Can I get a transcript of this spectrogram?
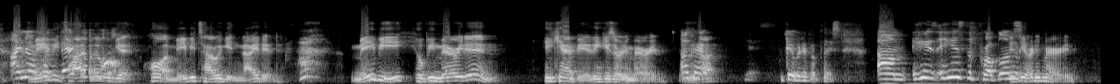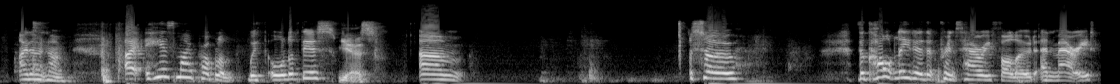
ADHD. I know, Maybe but there's a Tyler will get. Hold on. Maybe Tyler will get knighted. maybe he'll be married in. He can't be. I think he's already married. Is he Okay. not? Get rid of it, please. Um, here's here's the problem. Is he already married? I don't know. I, here's my problem with all of this. Yes. Um, so, the cult leader that Prince Harry followed and married,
